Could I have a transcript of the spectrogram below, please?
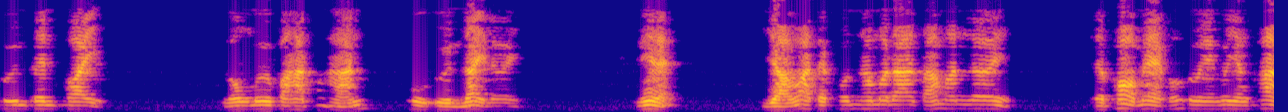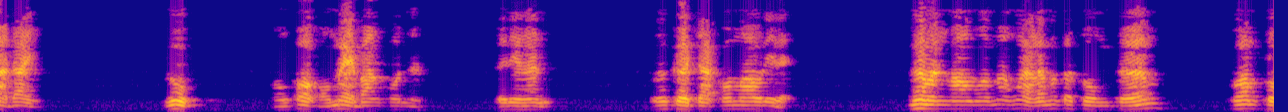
ฟืนเป็นไฟ ลงมือประหัตประหารผู้อื่นได้เลย นี่แหละ อย่าว่าแต่คนธรรมดาสามัญเลย แต่พ่อแม่ของตัวเองก็ยังฆ่าได้ ลูกของพ่อของแม่บางคนนะเป็นอย่างนั้นมันเกิดจากความเมานี่แหละ เมื่อมันเมามามากๆแล้วมันก็ส่งเสริม ความโกร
